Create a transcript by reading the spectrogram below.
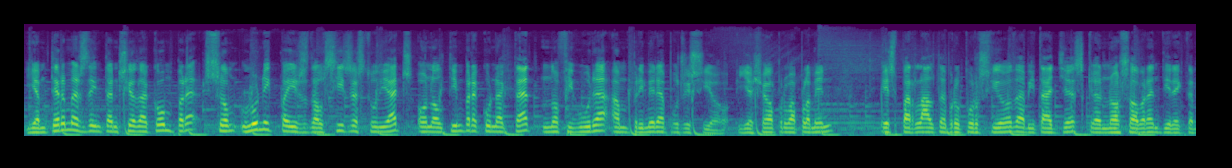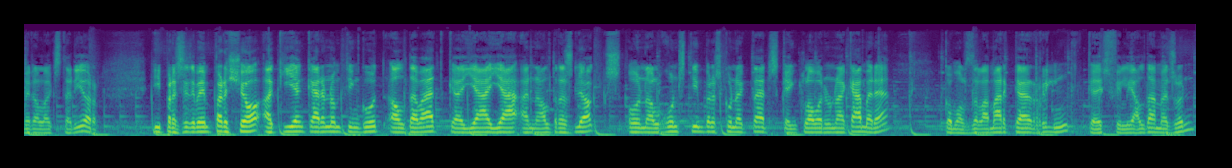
I en termes d'intenció de compra, som l'únic país dels sis estudiats on el timbre connectat no figura en primera posició. I això probablement és per l'alta proporció d'habitatges que no s'obren directament a l'exterior. I precisament per això aquí encara no hem tingut el debat que ja hi ha en altres llocs on alguns timbres connectats que inclouen una càmera com els de la marca Ring, que és filial d'Amazon,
